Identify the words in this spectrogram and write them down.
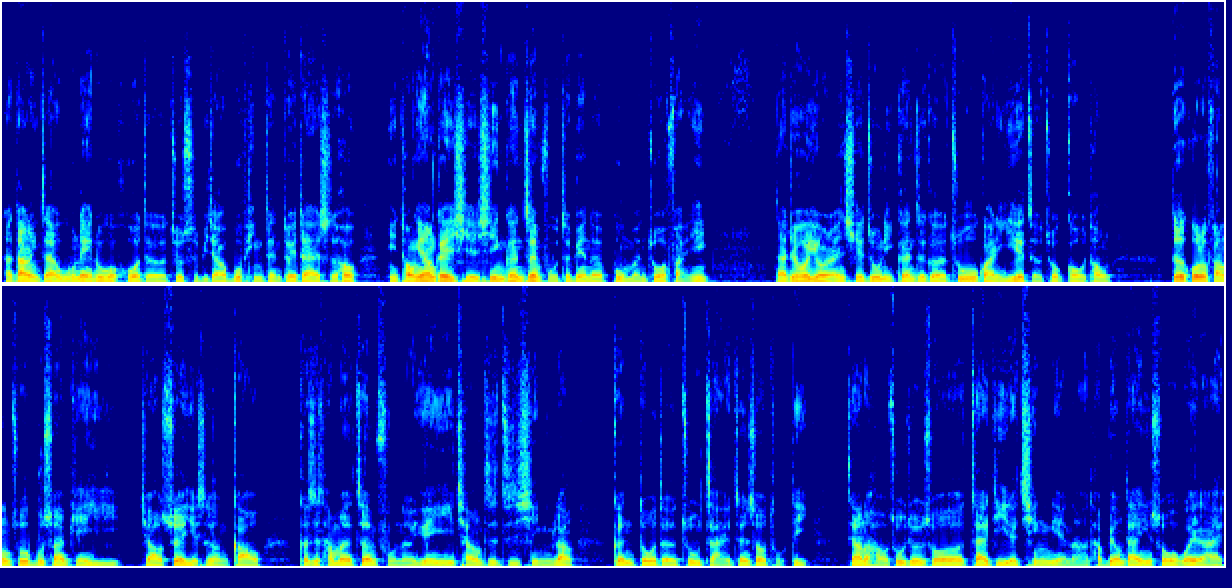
那当你在屋内如果获得就是比较不平等对待的时候，你同样可以写信跟政府这边的部门做反映，那就会有人协助你跟这个租屋管理业者做沟通。德国的房租不算便宜，缴税也是很高，可是他们的政府呢，愿意强制执行，让更多的住宅征收土地。这样的好处就是说，在地的青年啊，他不用担心说我未来，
